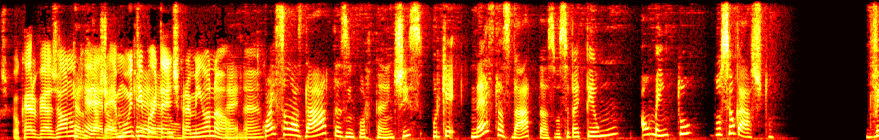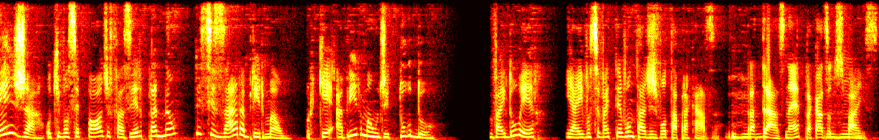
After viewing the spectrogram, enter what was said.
Tipo, eu quero viajar ou não Quero quero? viajar é não muito quero. importante pra mim ou não, É. né? Quais são as datas importantes? Porque nestas datas você vai ter um aumento do seu gasto. Veja o que você pode fazer para não precisar abrir mão, porque abrir mão de tudo vai doer. E aí você vai ter vontade de voltar para casa, Uhum. para trás, né? Para casa dos Uhum. pais.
